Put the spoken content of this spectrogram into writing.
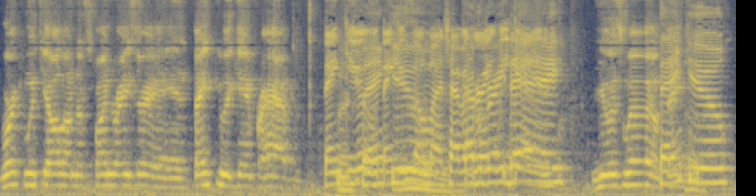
working with y'all on this fundraiser. And thank you again for having me. Thank you. Thank Thank, you. you. so much. Have a great, weekend. day. You as well. Thank you.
